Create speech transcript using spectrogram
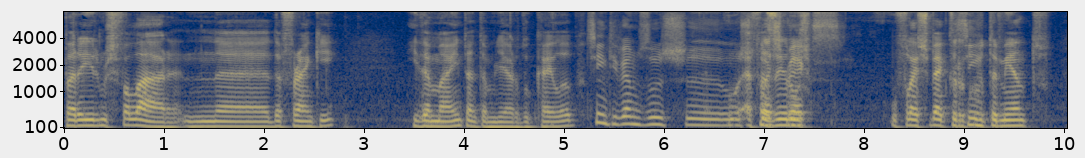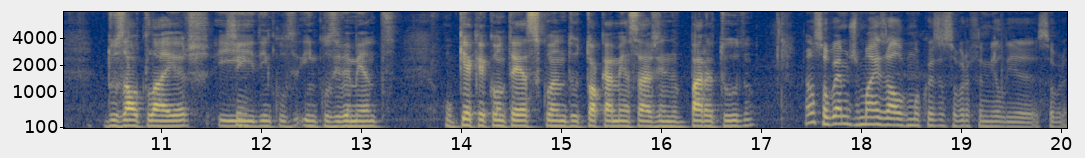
para irmos falar na, da Frankie e da mãe, portanto a mulher do Caleb, Sim, tivemos os, uh, os A fazer os- flashbacks. O flashback de Sim. recrutamento dos Outliers e Sim. de inclu- inclusivamente o que é que acontece quando toca a mensagem de para tudo. Não, soubemos mais alguma coisa sobre a família, sobre,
